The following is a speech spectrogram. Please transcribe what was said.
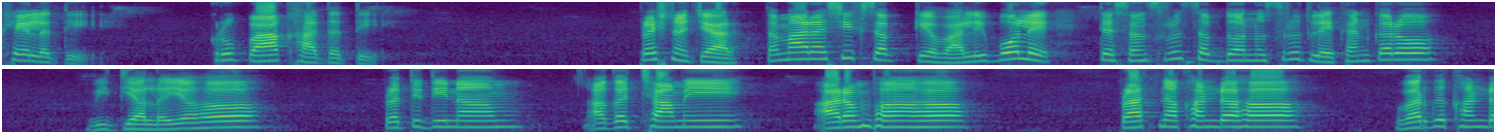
ખેલતી કૃપા ખાદતી પ્રશ્ન ચાર તમારા શિક્ષક કે વાલી બોલે તે સંસ્કૃત શબ્દોનું શ્રુત લેખન કરો? વિદ્યાલય, પ્રતિદિનમ, આગચ્છામી, આરંભ, પ્રાર્થનાખંડ વર્ગખંડ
